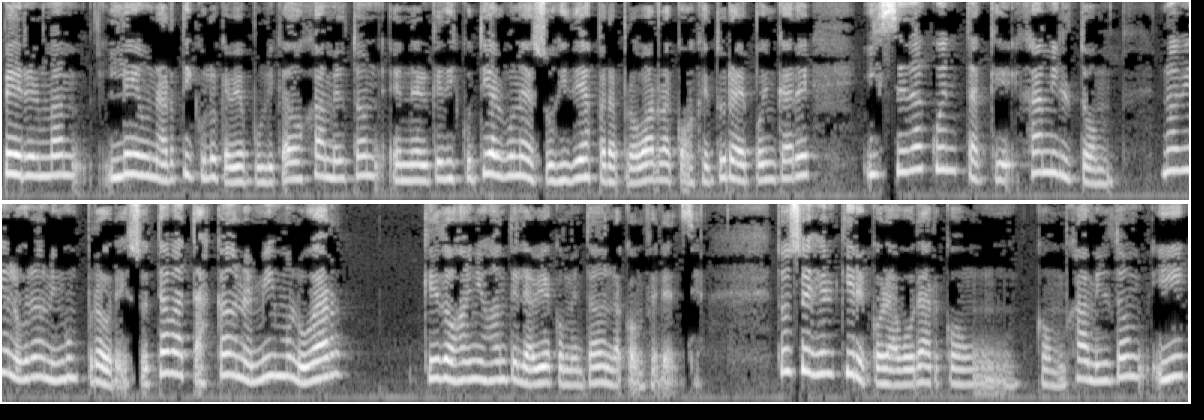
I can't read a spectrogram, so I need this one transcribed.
Perelman lee un artículo que había publicado Hamilton en el que discutía algunas de sus ideas para probar la conjetura de Poincaré y se da cuenta que Hamilton no había logrado ningún progreso, estaba atascado en el mismo lugar que dos años antes le había comentado en la conferencia. Entonces él quiere colaborar con, con Hamilton y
